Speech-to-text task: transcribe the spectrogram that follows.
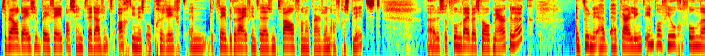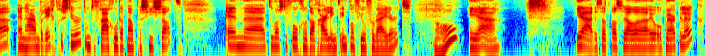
terwijl deze BV pas in 2018 is opgericht en de twee bedrijven in 2012 van elkaar zijn afgesplitst. Uh, dus dat vonden wij best wel opmerkelijk. En toen heb, heb ik haar LinkedIn-profiel gevonden en haar een bericht gestuurd om te vragen hoe dat nou precies zat. En uh, toen was de volgende dag haar LinkedIn-profiel verwijderd. Oh? Ja. Ja, dus dat was wel uh, heel opmerkelijk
